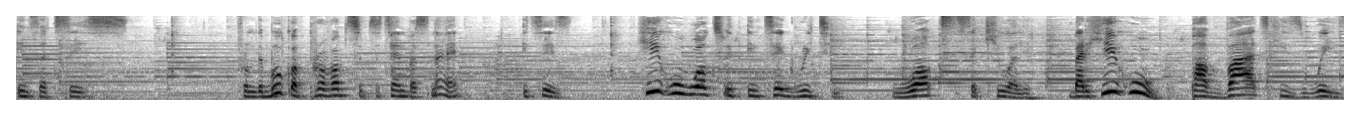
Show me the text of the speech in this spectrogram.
in success. From the book of Proverbs, chapter 10, verse 9, it says, He who walks with integrity walks securely, but he who perverts his ways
